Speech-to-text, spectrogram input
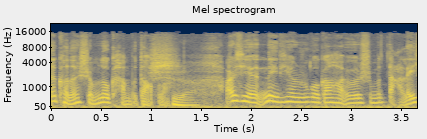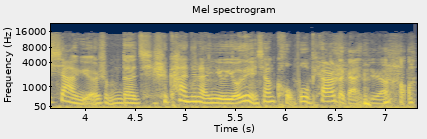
那可能什么都看不到了。是啊，而且那天如果刚好又什么打雷下雨什么的，其实看起来有有点像恐怖片的感觉。好。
